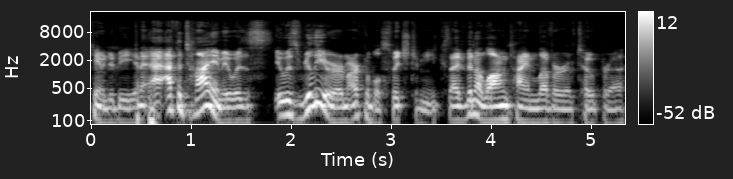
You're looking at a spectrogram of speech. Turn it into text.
came to be. And at the time, it was it was really a remarkable switch to me because I've been a long time lover of Topre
